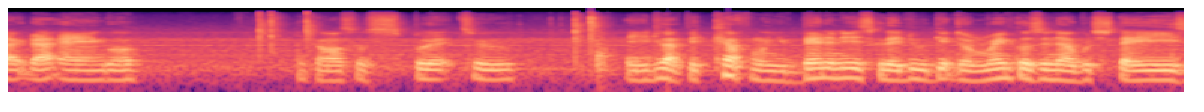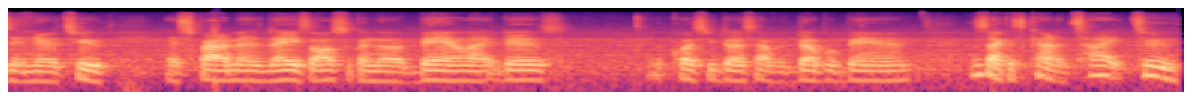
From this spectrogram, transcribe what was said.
like that angle. You can also split too. And you do have to be careful when you bending these because they do get them wrinkles in there which stays in there too. And Spider-Man's legs also gonna bend like this. And of course he does have a double bend. Looks like it's kind of tight too.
